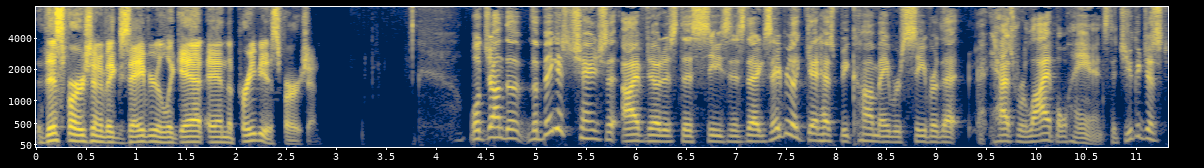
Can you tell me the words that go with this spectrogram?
this version of Xavier Legette and the previous version? Well, John, the, the biggest change that I've noticed this season is that Xavier Legette has become a receiver that has reliable hands, that you could just,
